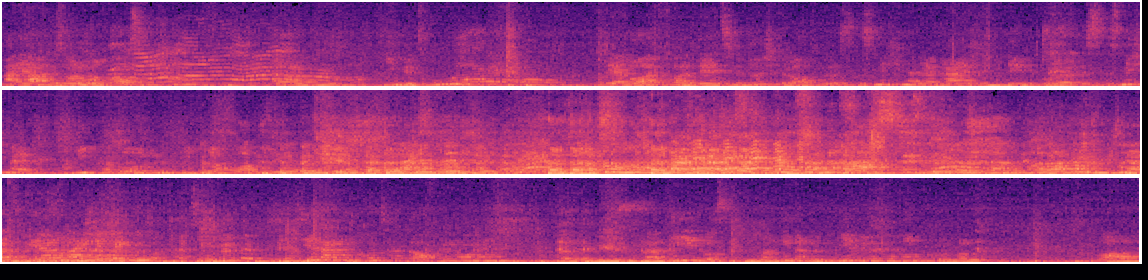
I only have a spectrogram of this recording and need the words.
ah ja, wir sollen noch ausrichten, ähm, ihm geht's gut. Der Läufer, der jetzt hier durchgelaufen ist, ist nicht mehr der gleiche, den, oder ist, ist nicht mehr die Person, die du davor gesehen hast. Weißt du nicht? Und dann habe ich mich da als Lehrer reingehängt, zum Glück mit dir dann Kontakt aufgenommen. Dann irgendwie ist Marie, du hast die Marie dann mit mir wieder verbunden und dann, wow,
